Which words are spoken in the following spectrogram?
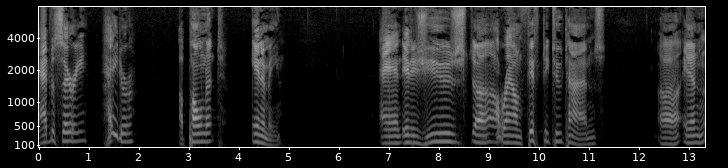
Adversary, hater, opponent, enemy. And it is used uh, around 52 times uh, in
